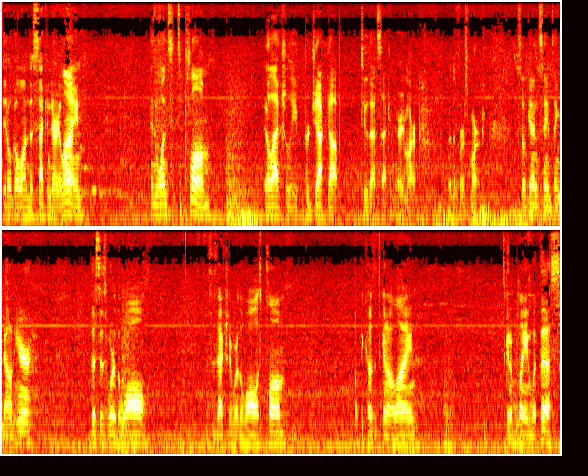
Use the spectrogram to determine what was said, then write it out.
it'll go on the secondary line, and once it's plumb, it'll actually project up to that secondary mark, or the first mark. So again, same thing down here. This is where the wall, this is actually where the wall is plumb, but because it's gonna align, it's gonna plane with this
